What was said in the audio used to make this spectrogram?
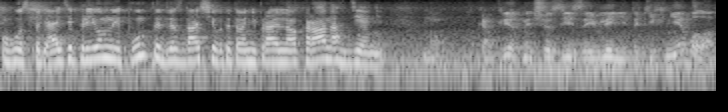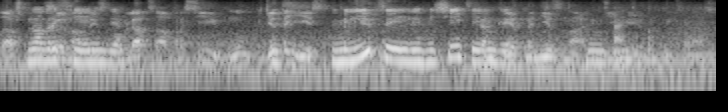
о господи, а эти приемные пункты для сдачи вот этого неправильного Корана, где они? Ну, конкретно еще здесь заявлений таких не было, да, что Ну, а уже России надо избавляться, а в России, ну, где-то есть. В милиции или в мечети? или где? Конкретно не знаю, не не, знаете. имею такой информации.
